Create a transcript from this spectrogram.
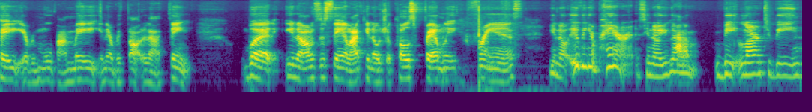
take, every move I make, and every thought that I think. But you know, I was just saying, like, you know, with your close family, friends, you know, even your parents, you know, you gotta be learn to be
